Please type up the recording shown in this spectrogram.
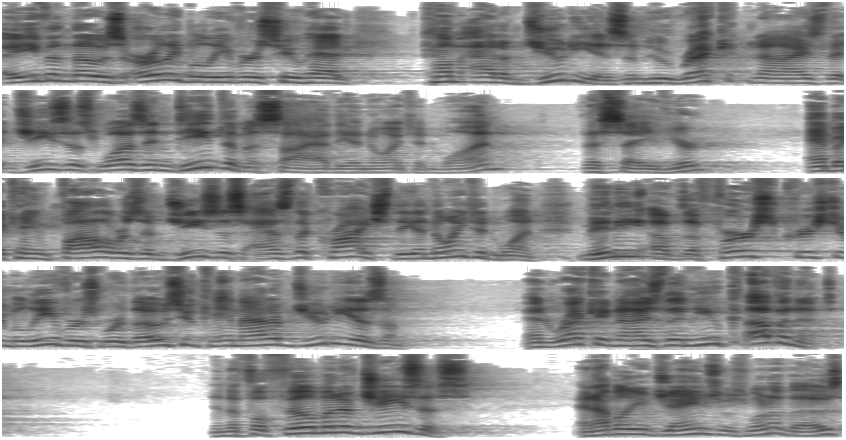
even those early believers who had come out of Judaism, who recognized that Jesus was indeed the Messiah, the anointed one, the Savior, and became followers of Jesus as the Christ, the anointed one. Many of the first Christian believers were those who came out of Judaism and recognized the new covenant in the fulfillment of Jesus. And I believe James was one of those.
